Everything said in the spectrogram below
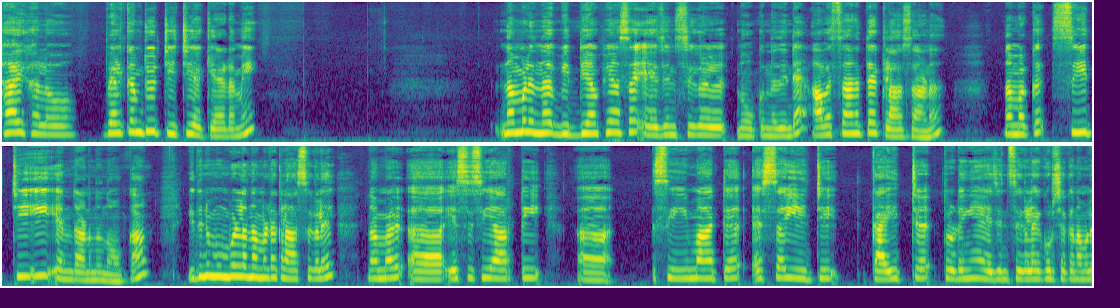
Hi hello. Welcome to T T academy. നമ്മൾ ഇന്ന് വിദ്യാഭ്യാസ ഏജൻസികൾ നോക്കുന്നതിന്റെ അവസാനത്തെ ക്ലാസ് ആണ് നമുക്ക് സി ടി ഇ എന്താണെന്ന് നോക്കാം. ഇതിനു മുമ്പുള്ള നമ്മുടെ ക്ലാസ്സുകളിൽ നമ്മൾ S C R T SIEMAT S I E T KITE തുടങ്ങിയ ഏജൻസികളെ കുറിച്ചൊക്കെ നമ്മൾ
